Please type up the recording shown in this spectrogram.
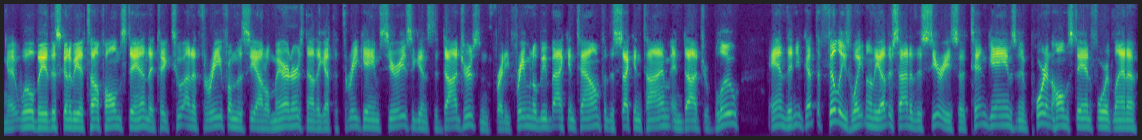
It will be. This is going to be a tough homestand. They take two out of three from the Seattle Mariners. Now they got the three game series against the Dodgers, and Freddie Freeman will be back in town for the second time in Dodger Blue. And then you've got the Phillies waiting on the other side of the series. So 10 games, an important homestand for Atlanta.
